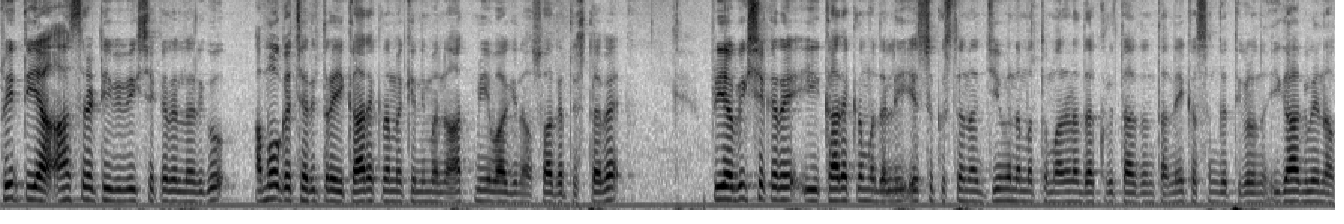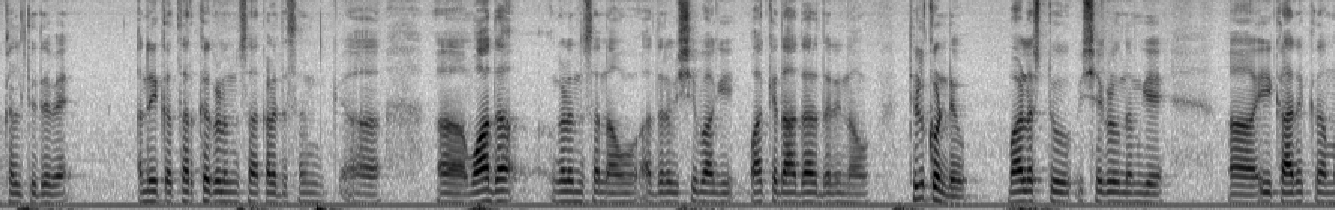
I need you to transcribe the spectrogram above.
ಪ್ರೀತಿಯ ಆಸರ ಟಿವಿ ವೀಕ್ಷಕರೆಲ್ಲರಿಗೂ ಅಮೋಘ ಚರಿತ್ರೆ ಈ ಕಾರ್ಯಕ್ರಮಕ್ಕೆ ನಿಮ್ಮನ್ನು ಆತ್ಮೀಯವಾಗಿ ನಾವು ಸ್ವಾಗತಿಸ್ತೇವೆ. ಪ್ರಿಯ ವೀಕ್ಷಕರೇ, ಈ ಕಾರ್ಯಕ್ರಮದಲ್ಲಿ ಯೇಸುಕ್ರಿಸ್ತನ ಜೀವನ ಮತ್ತು ಮರಣದ ಕುರಿತಾದಂಥ ಅನೇಕ ಸಂಗತಿಗಳನ್ನು ಈಗಾಗಲೇ ನಾವು ಕಲಿತಿದ್ದೇವೆ. ಅನೇಕ ತರ್ಕಗಳನ್ನು ಸಹ ಕಳೆದ ಸಂ ವಾದಗಳನ್ನು ಸಹ ನಾವು ಅದರ ವಿಷಯವಾಗಿ ವಾಕ್ಯದ ಆಧಾರದಲ್ಲಿ ನಾವು ತಿಳ್ಕೊಂಡೆವು. ಭಾಳಷ್ಟು ವಿಷಯಗಳು ನಮಗೆ ಈ ಕಾರ್ಯಕ್ರಮ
